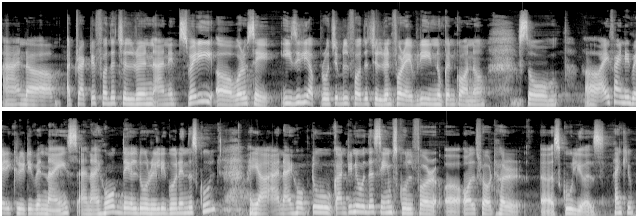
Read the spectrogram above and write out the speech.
and uh, attractive for the children, and it's very uh, what to say easily approachable for the children for every nook and corner. So uh, I find it very creative and nice, and I hope they'll do really good in the school. Yeah, and I hope to continue with the same school for uh, all throughout her uh, school years. Thank you.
